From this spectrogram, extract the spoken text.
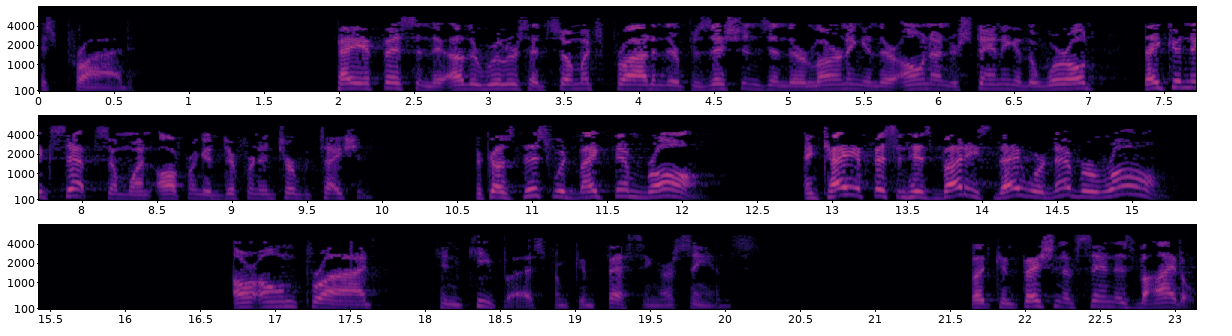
is pride. Caiaphas and the other rulers had so much pride in their positions and their learning and their own understanding of the world, they couldn't accept someone offering a different interpretation because this would make them wrong. And Caiaphas and his buddies, they were never wrong. Our own pride can keep us from confessing our sins. But confession of sin is vital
